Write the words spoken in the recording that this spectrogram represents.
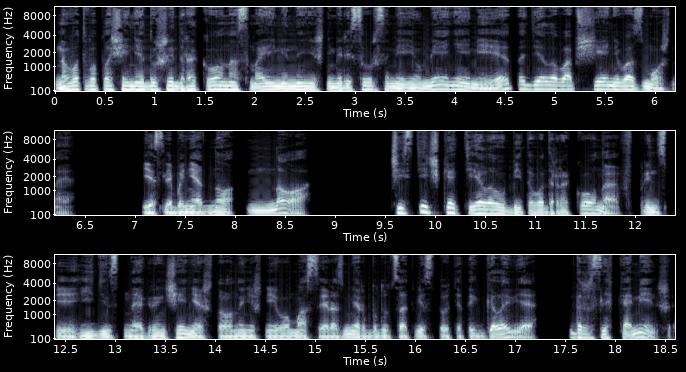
Но вот воплощение души дракона с моими нынешними ресурсами и умениями — это дело вообще невозможное. Если бы не одно «но». Частичка тела убитого дракона, в принципе, единственное ограничение, что нынешняя его масса и размер будут соответствовать этой голове, даже слегка меньше.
